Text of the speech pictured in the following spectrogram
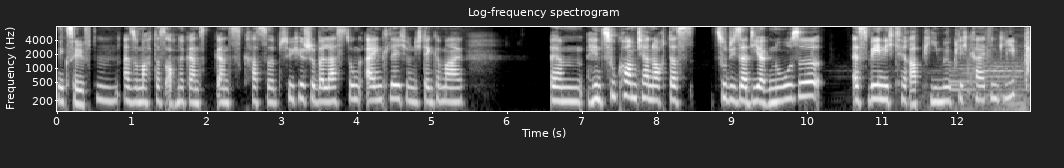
Nix hilft. Hm, Also macht das auch eine ganz, ganz krasse psychische Belastung eigentlich. Und ich denke mal, ähm, hinzu kommt ja noch, dass zu dieser Diagnose es wenig Therapiemöglichkeiten gibt.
